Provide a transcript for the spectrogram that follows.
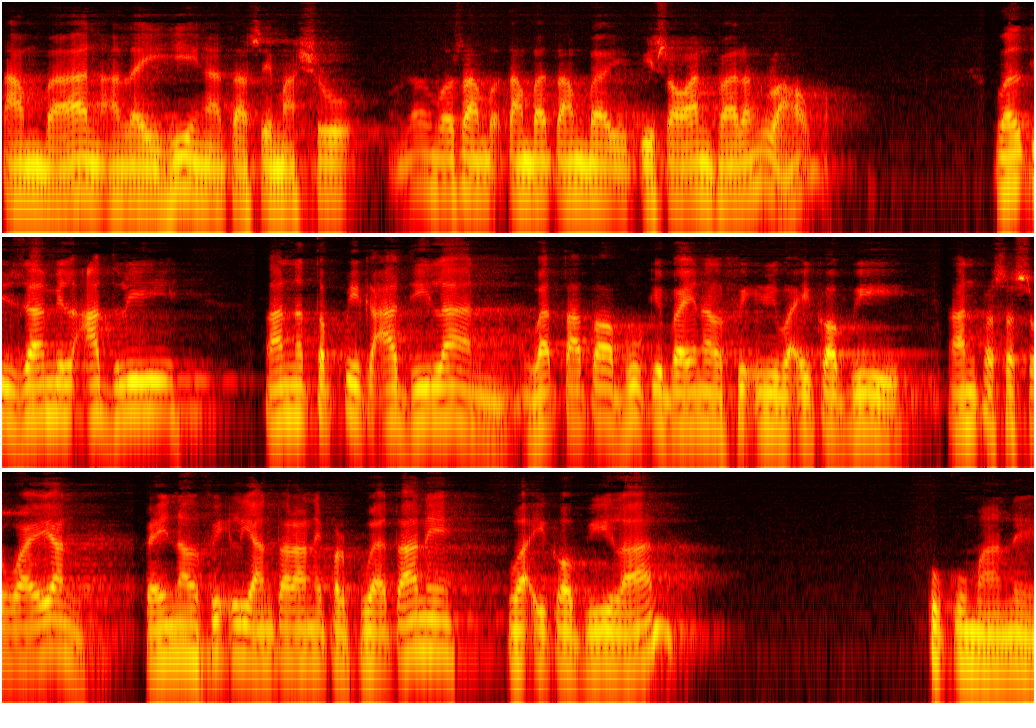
tambahan alaihi ngatasé masyru mbok sampe tambah-tambahi pisauan barang lha apa wal adli lan netepi keadilan wa tatabuki bainal fi'li wa iqabi lan persesuaian bainal fi'li antarane perbuatane wa ikobilan hukumane.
